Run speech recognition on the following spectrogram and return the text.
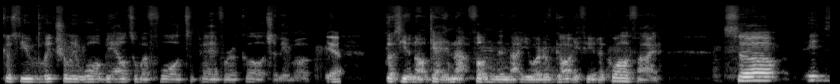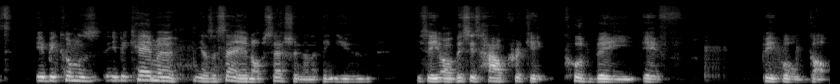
because you literally won't be able to afford to pay for a coach anymore. Yeah. Because you're not getting that funding that you would have got if you'd have qualified. So it's it becomes it became a as I say an obsession, and I think you you see oh this is how cricket could be if people got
